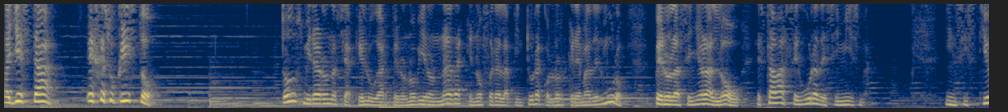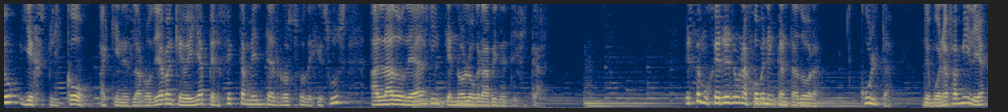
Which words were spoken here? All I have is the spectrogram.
allí está, es Jesucristo. Todos miraron hacia aquel lugar, pero no vieron nada que no fuera la pintura color crema del muro, pero la señora Lowe estaba segura de sí misma. Insistió y explicó a quienes la rodeaban que veía perfectamente el rostro de Jesús al lado de alguien que no lograba identificar. Esta mujer era una joven encantadora, culta, de buena familia,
